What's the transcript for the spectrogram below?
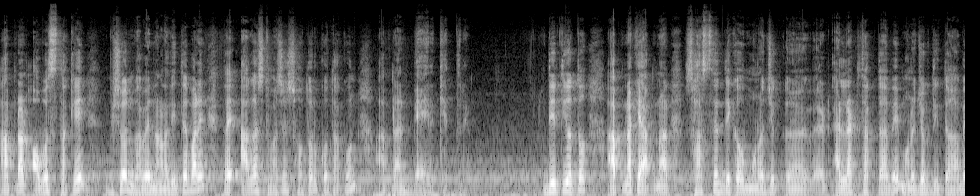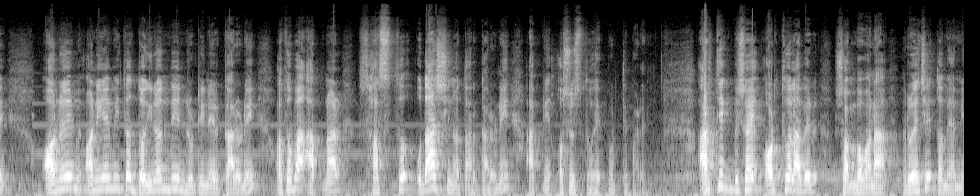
আপনার অবস্থাকে ভীষণভাবে নাড়া দিতে পারে, তাই আগস্ট মাসে সতর্ক থাকুন আপনার ব্যয়ের ক্ষেত্রে। দ্বিতীয়ত, আপনাকে আপনার স্বাস্থ্যের দিকেও মনোযোগ অ্যালার্ট থাকতে হবে, মনোযোগ দিতে হবে। অনিয়ম- অনিয়মিত দৈনন্দিন রুটিনের কারণে অথবা আপনার স্বাস্থ্য উদাসীনতার কারণে আপনি অসুস্থ হয়ে পড়তে পারেন। আর্থিক বিষয়ে অর্থ লাভের সম্ভাবনা রয়েছে, তবে আমি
